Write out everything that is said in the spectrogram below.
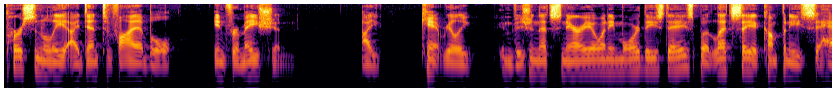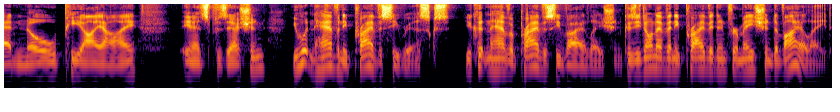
personally identifiable information, I can't really envision that scenario anymore these days, but let's say a company had no PII in its possession, you wouldn't have any privacy risks. You couldn't have a privacy violation because you don't have any private information to violate.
